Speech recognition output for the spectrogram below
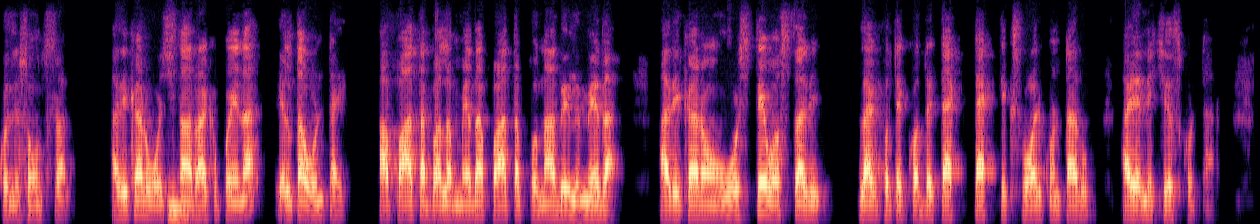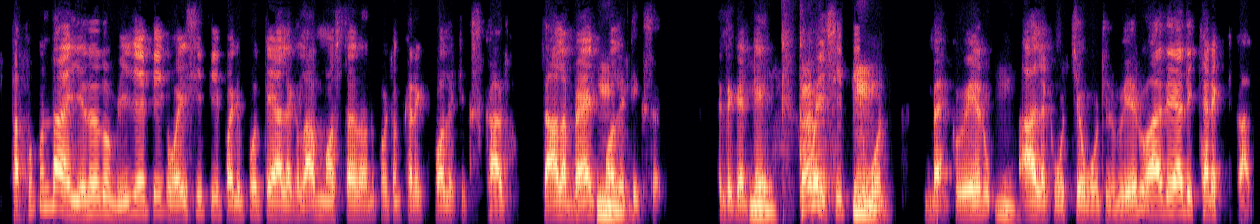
కొన్ని సంవత్సరాలు. అధికారం వచ్చినా రాకపోయినా వెళ్తా ఉంటాయి. ఆ పాత బలం మీద పాత పునాదుల మీద అధికారం వస్తే వస్తుంది. లేకపోతే కొత్త టాక్ టాక్టిక్స్ వాడుకుంటారు. అవన్నీ చేసుకుంటారు. తప్పకుండా ఏదేదో బీజేపీకి వైసీపీ పడిపోతే వాళ్ళకి లాభం వస్తుంది అనుకోవటం కరెక్ట్ పాలిటిక్స్ కాదు. చాలా బ్యాడ్. పాలిటిక్స్ అది. ఎందుకంటే వైసీపీ. ఓట్ బ్యాంక్ వేరు వాళ్ళకి వచ్చే ఓట్లు వేరు. అది అది కరెక్ట్ కాదు.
